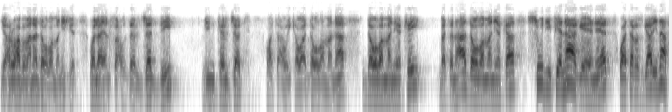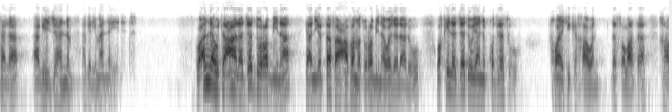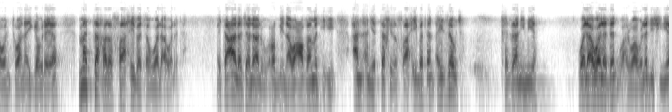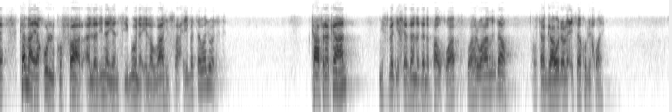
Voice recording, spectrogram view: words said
يهروها بمعنى دولة منيجد ولا ينفع ذا الجد منك الجد. واتأوي كوا دولة منا. دولة منيكي بەتەنها دەوڵەمەنیەکە سوودی پێ ناگەێنێت واتە ڕزگاری ناکە لە ئاگری جهنم ئەگەر ایمان نەێنێت وأنه تعالى جد ربنا يعني ارتفع عظمة ربنا وجلاله وقيل جد يعني قدرته. خوايك كخاون لصلاة خاون تواناي قوريا ما اتخذ صاحبة ولا ولدا. أي تعالى جلال ربنا وعظمته عن أن يتخذ صاحبة أي زوجة. خزاني نية. ولا ولدا وهو ولد شنية كما يقول الكفار الذين ينسبون إلى الله الصاحبة والولد. كافر كان نسبة خزانة دنا بالخوا وهروها من داو. أو تقاور على عيسى كل إخوان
